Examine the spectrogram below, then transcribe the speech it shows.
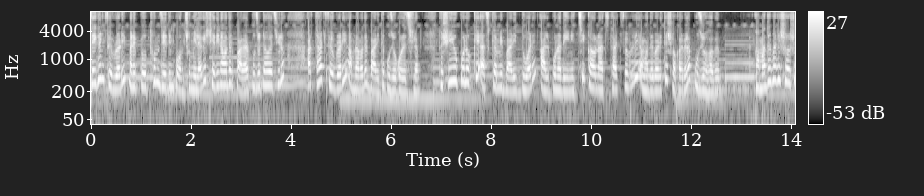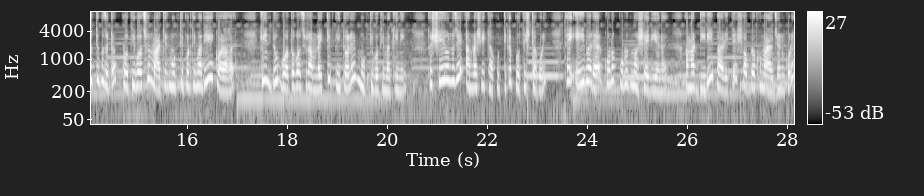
সেকেন্ড ফেব্রুয়ারি মানে প্রথম যেদিন পঞ্চমী লাগে, সেদিন আমাদের পাড়ার পুজোটা হয়েছিল, আর থার্ড ফেব্রুয়ারি আমরা আমাদের বাড়িতে পুজো করেছিলাম। তো সেই উপলক্ষে আজকে আমি বাড়ির দুয়ারে আলপনা দিয়ে নিচ্ছি, কারণ আজ থার্ড ফেব্রুয়ারি আমাদের বাড়িতে সকালবেলা পুজো হবে। আমাদের বাড়ির সরস্বতী পুজোটা প্রতি বছর মাটির মূর্তি প্রতিমা দিয়েই করা হয়। কিন্তু গত বছর আমরা একটি পিতলের মূর্তি প্রতিমা কিনি। তো সেই অনুযায়ী আমরা সেই ঠাকুরটিকে প্রতিষ্ঠা করি। তাই এইবারে আর কোনো পুরুত মশাই দিয়ে নয়। আমার দিদি বাড়িতে সব রকম আয়োজন করে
